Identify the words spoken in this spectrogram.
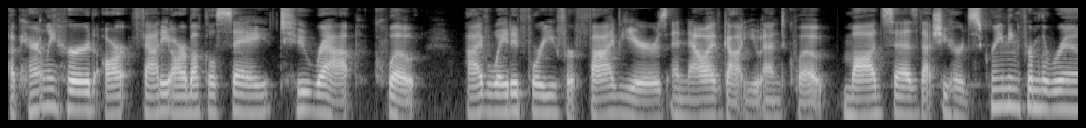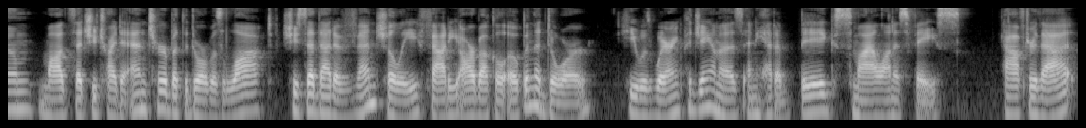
apparently heard Ar- Fatty Arbuckle say to Rapp, quote, I've waited for you for five years and now I've got you, end quote. Maud says that she heard screaming from the room. Maud said she tried to enter, but the door was locked. She said that eventually Fatty Arbuckle opened the door. He was wearing pajamas and he had a big smile on his face. After that,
